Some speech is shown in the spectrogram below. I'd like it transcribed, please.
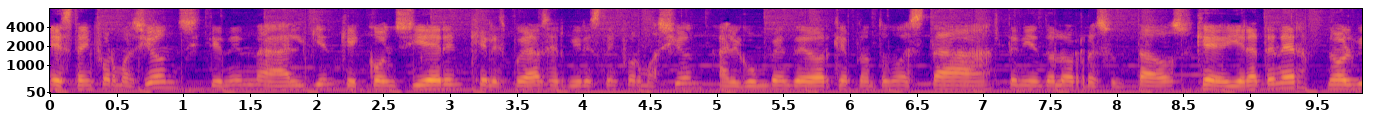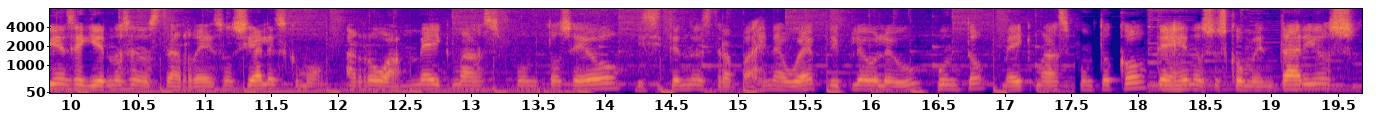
esta información. Si tienen a alguien que consideren que les pueda servir esta información, algún vendedor que pronto no está teniendo los resultados que debiera tener, no olviden seguirnos en nuestras redes sociales como makemas.co. Visiten nuestra página web www.makemas.co. Déjenos sus comentarios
